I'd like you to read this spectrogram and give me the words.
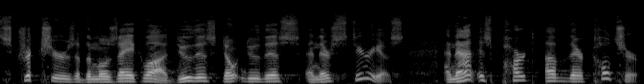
strictures of the Mosaic law. Do this, don't do this, and they're serious. And that is part of their culture.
